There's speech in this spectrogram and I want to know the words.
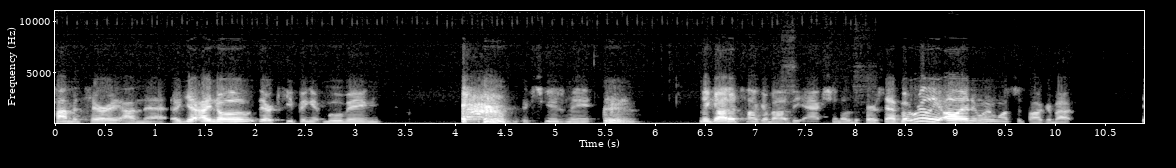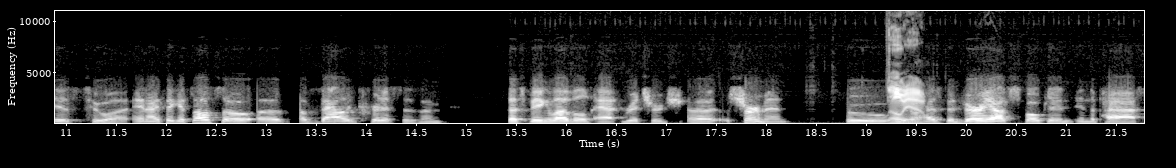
commentary on that. Again, I know they're keeping it moving. Excuse me. they got to talk about the action of the first half, but really all anyone wants to talk about is Tua. And I think it's also a, a valid criticism that's being leveled at Richard uh, Sherman who oh, yeah. know, has been very outspoken in the past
